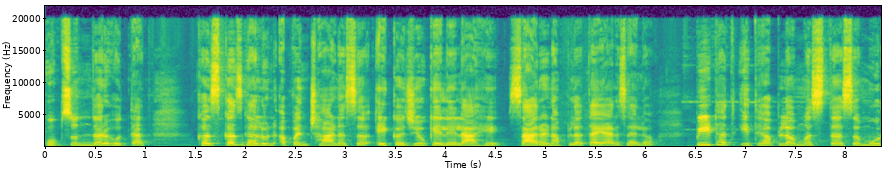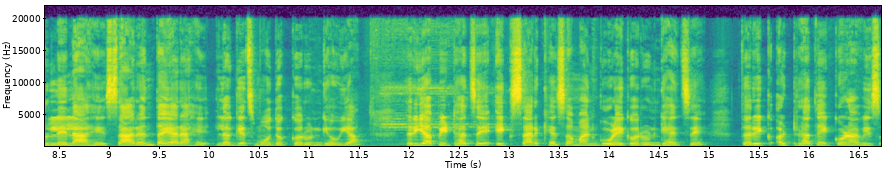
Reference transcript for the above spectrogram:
खूप सुंदर होतात. खसखस घालून आपण छान असं एकजीव केलेलं आहे सारण आपलं तयार झालं. पीठ इथे आपलं मस्त असं मुरलेलं आहे सारण तयार आहे लगेच मोदक करून घेऊया. तर या पिठाचे एकसारखे समान गोळे करून घ्यायचे. तर एक अठरा ते एकोणावीस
